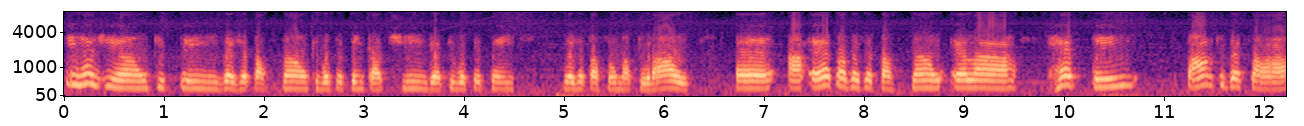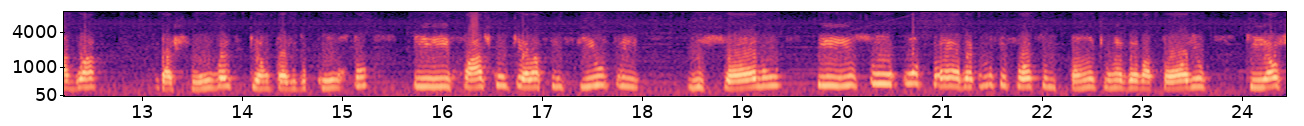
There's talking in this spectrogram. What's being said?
em região que tem vegetação, que você tem caatinga, que você tem vegetação natural, é, a, essa vegetação ela retém parte dessa água das chuvas, que é um período curto, e faz com que ela se infiltre no solo e isso conserva, é como se fosse um tanque, um reservatório que aos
